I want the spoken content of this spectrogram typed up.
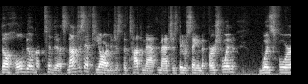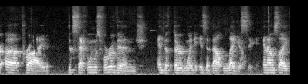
the whole build up to this, not just FTR, but just the top mat- matches, they were saying the first one was for uh, Pride, the second one was for Revenge, and the third one is about legacy. And I was like,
